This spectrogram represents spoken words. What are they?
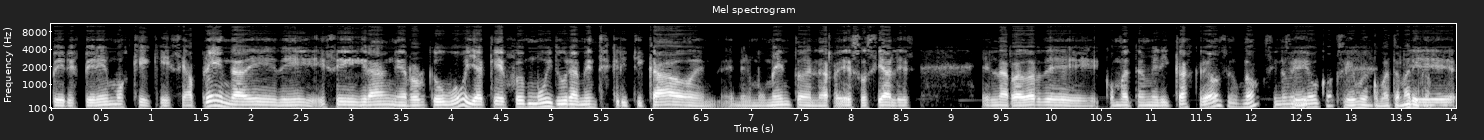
pero esperemos que, que se aprenda de, de, ese gran error que hubo, ya que fue muy duramente criticado en, en el momento en las redes sociales el narrador de Combate América, creo, ¿no? Si no me equivoco. Sí, buen Combate América. Eh,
